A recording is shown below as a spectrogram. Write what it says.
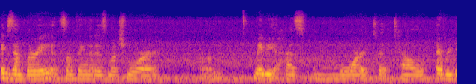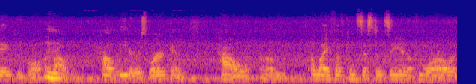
exemplary and something that is much more, um, maybe it has more to tell everyday people Mhm. about how leaders work and how um, a life of consistency and of moral and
